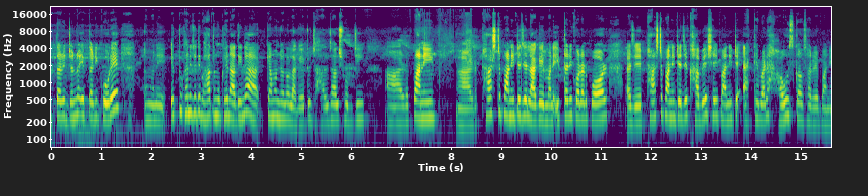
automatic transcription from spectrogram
ইফতারির জন্য ইফতারি করে মানে একটুখানি যদি ভাত মুখে না দিই না, কেমন যেন লাগে। একটু ঝাল ঝাল সবজি আর পানি, আর ফার্স্ট পানিটা যে লাগে মানে ইফতারি করার পর যে ফার্স্ট পানিটা যে খাবে, সেই পানিটা একেবারে হাউস কাউসারের পানি।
